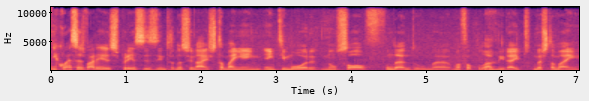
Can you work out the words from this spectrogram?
E com essas várias experiências internacionais, também em, em Timor, não só fundando uma, uma faculdade de Direito, mas também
